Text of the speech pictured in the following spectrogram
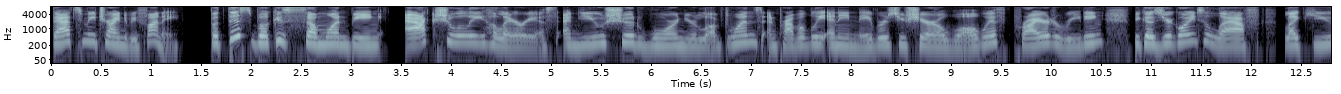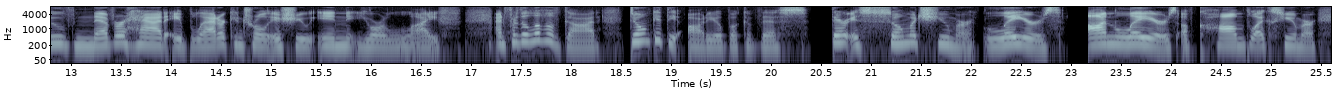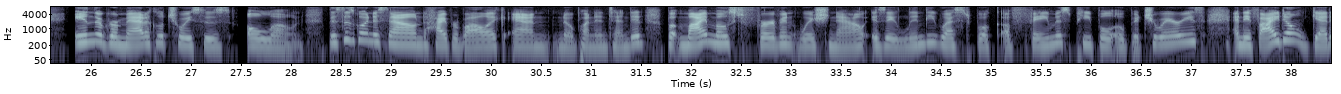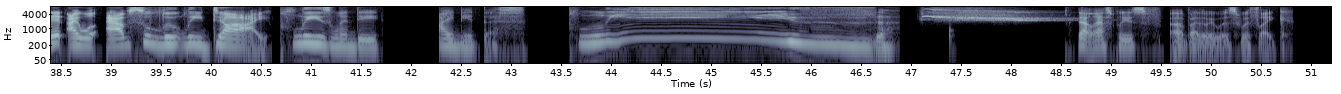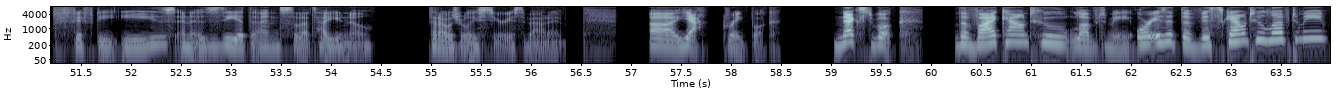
That's me trying to be funny. But this book is someone being actually hilarious, and you should warn your loved ones and probably any neighbors you share a wall with prior to reading because you're going to laugh like you've never had a bladder control issue in your life. And for the love of God, don't get the audiobook of this. There is so much humor, layers on layers of complex humor in the grammatical choices alone. This is going to sound hyperbolic and no pun intended, but my most fervent wish now is a Lindy West book of famous people obituaries. And if I don't get it, I will absolutely die. Please, Lindy, I need this. Please. That last please, uh, by the way, was with like 50 E's and a Z at the end. So that's how you know that I was really serious about it. Uh, yeah, great book. Next book The Viscount Who Loved Me, or is it The Viscount Who Loved Me?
